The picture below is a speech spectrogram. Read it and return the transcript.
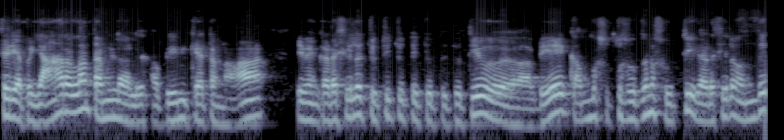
சரி அப்ப யாரெல்லாம் தமிழ் ஆளு அப்படின்னு கேட்டோம்னா இவன் கடைசியில சுத்தி சுத்தி சுத்தி சுத்தி அப்படியே கம்பு சுத்து சுத்துன்னு சுத்தி கடைசியில வந்து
